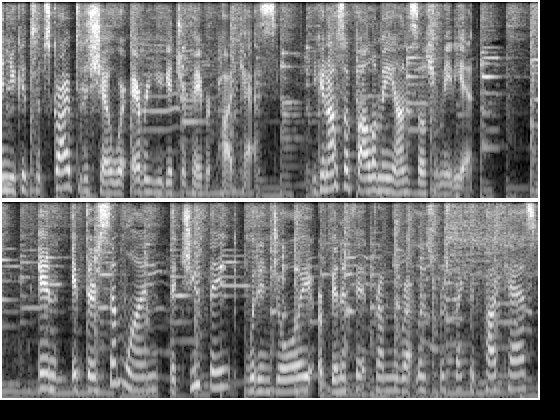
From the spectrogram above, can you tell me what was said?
And you can subscribe to the show wherever you get your favorite podcasts. You can also follow me on social media. And if there's someone that you think would enjoy or benefit from the Rutledge Perspective podcast,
